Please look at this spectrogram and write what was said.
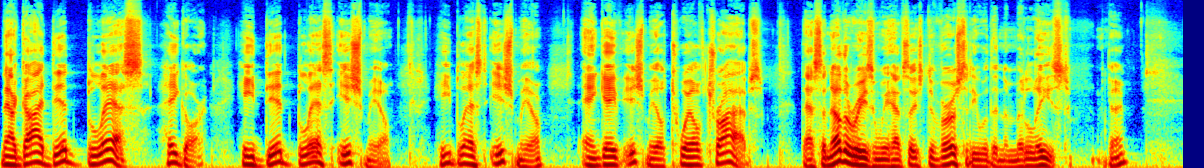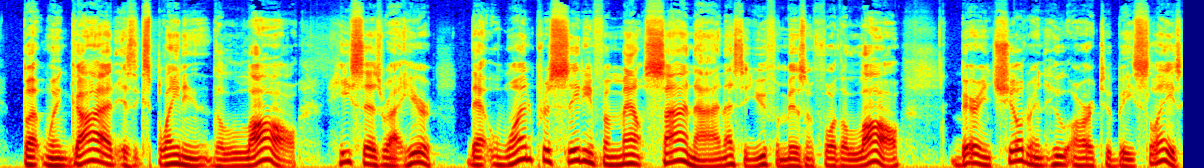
Now, God did bless Hagar. He did bless Ishmael. He blessed Ishmael and gave Ishmael 12 tribes. That's another reason we have such diversity within the Middle East. Okay? But when God is explaining the law, he says right here that one proceeding from Mount Sinai, and that's a euphemism for the law, bearing children who are to be slaves.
